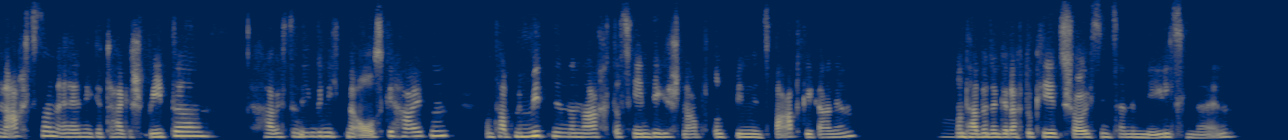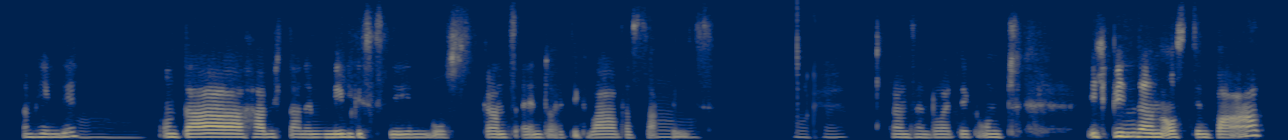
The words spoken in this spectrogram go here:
Nachts dann, einige Tage später, habe ich es dann irgendwie nicht mehr ausgehalten und habe mir mitten in der Nacht das Handy geschnappt und bin ins Bad gegangen mhm. und habe dann gedacht, okay, jetzt schaue ich in seine Mails hinein am Handy. Mhm. Und da habe ich dann ein Mail gesehen, wo es ganz eindeutig war, was Sache mhm. ist. Okay. Ganz eindeutig. Und ich bin dann aus dem Bad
